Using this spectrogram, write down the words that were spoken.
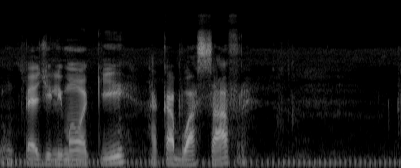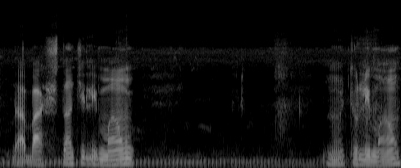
Um pé de limão aqui, acabou a safra. Dá bastante limão muito limão.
